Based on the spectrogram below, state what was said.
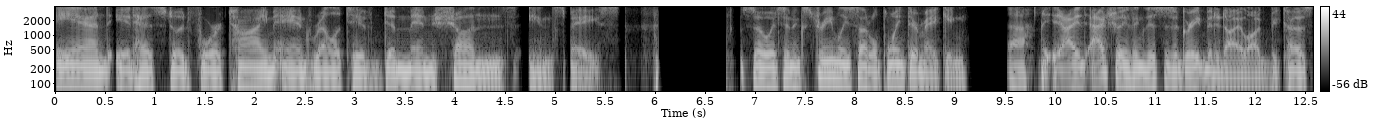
and it has stood for time and relative dimensions in space. So it's an extremely subtle point they're making. Ah. I actually think this is a great bit of dialogue because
